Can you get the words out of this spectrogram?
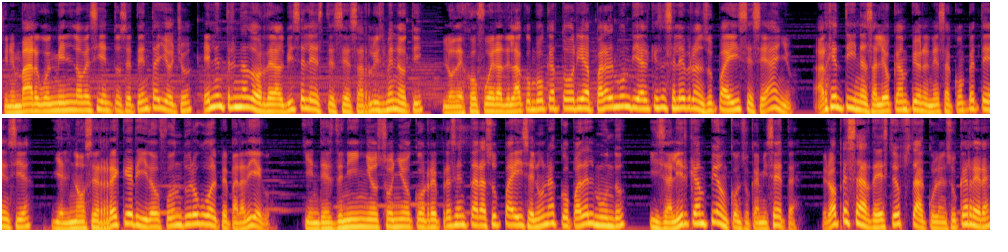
Sin embargo, en 1978, el entrenador del albiceleste César Luis Menotti lo dejó fuera de la convocatoria para el Mundial que se celebró en su país ese año. Argentina salió campeón en esa competencia y el no ser requerido fue un duro golpe para Diego quien desde niño soñó con representar a su país en una Copa del Mundo y salir campeón con su camiseta. Pero a pesar de este obstáculo en su carrera,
